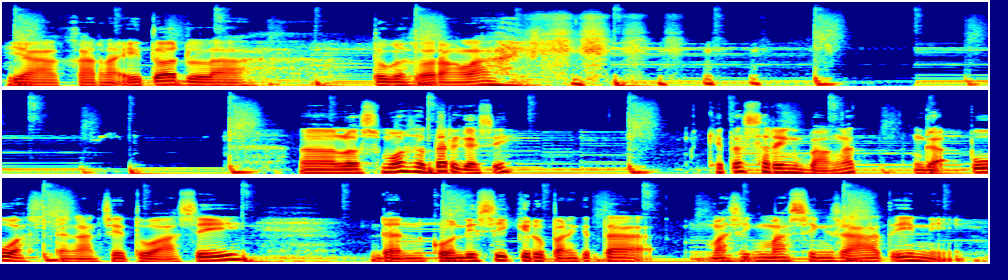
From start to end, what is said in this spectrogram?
Ya karena itu adalah tugas orang lain. uh, lo semua sadar gak sih? Kita sering banget nggak puas dengan situasi dan kondisi kehidupan kita masing-masing saat ini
